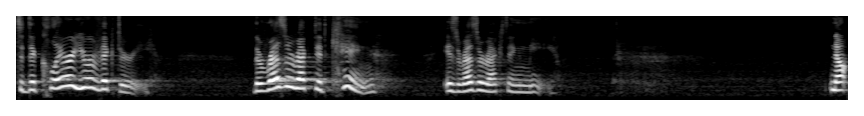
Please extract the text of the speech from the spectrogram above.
to declare your victory. The resurrected king is resurrecting me. Now,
